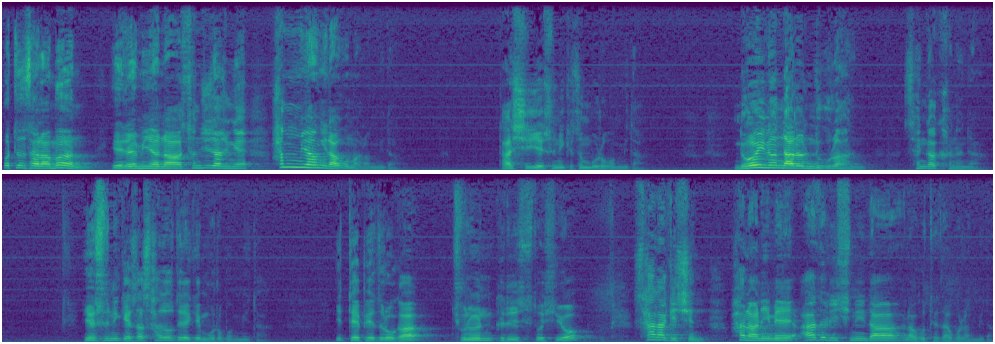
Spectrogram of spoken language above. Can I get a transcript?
어떤 사람은 예레미야나 선지자 중에 한 명이라고 말합니다. 다시 예수님께서 물어봅니다. 너희는 나를 누구라 생각하느냐? 예수님께서 사도들에게 물어봅니다. 이때 베드로가 주는 그리스도시요 살아계신 하나님의 아들이시니다라고 대답을 합니다.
